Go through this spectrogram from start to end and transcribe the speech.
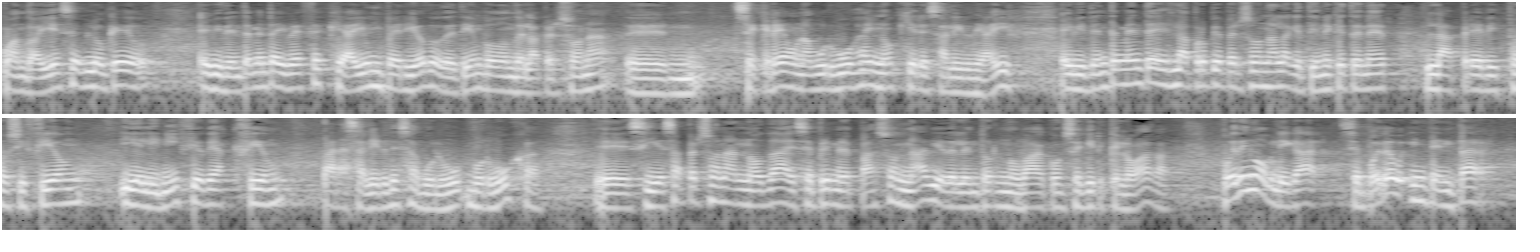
cuando hay ese bloqueo, evidentemente hay veces que hay un periodo de tiempo donde la persona eh, se crea una burbuja y no quiere salir de ahí. Evidentemente es la propia persona la que tiene que tener la predisposición y el inicio de acción para salir de esa burbuja. Eh, si esa persona no da ese primer paso, nadie del entorno va a conseguir que lo haga. Pueden obligar, se puede intentar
